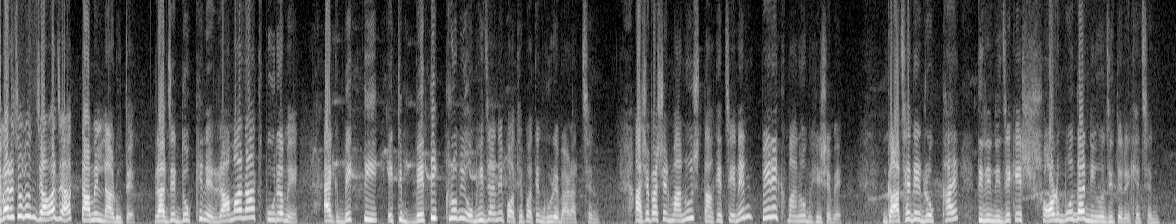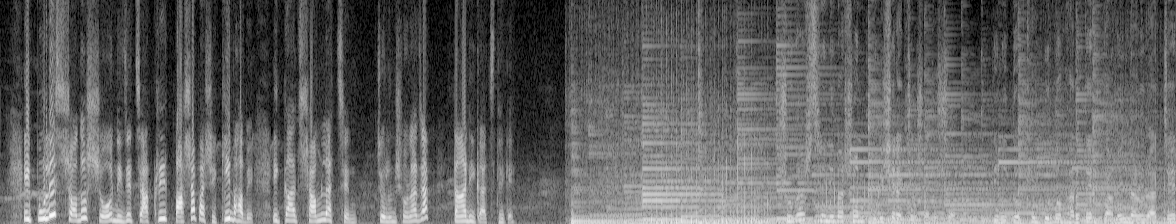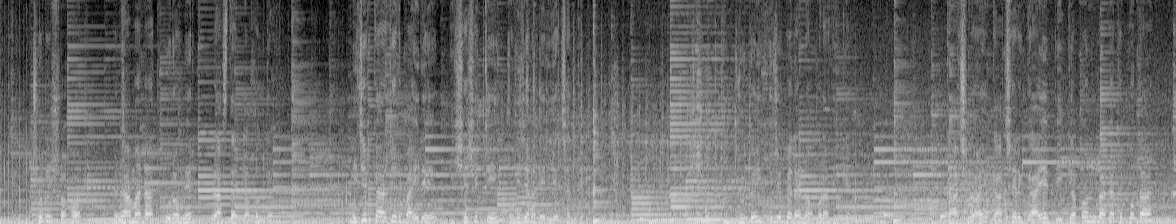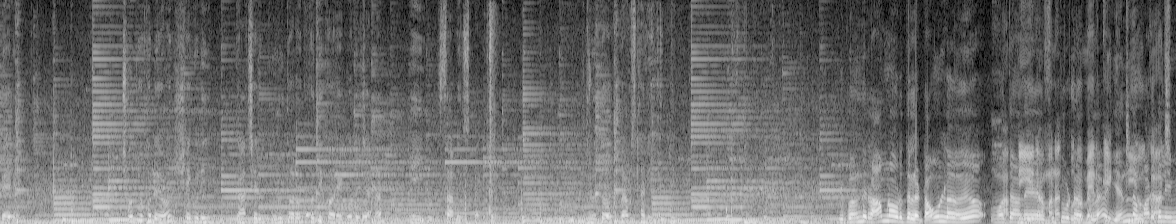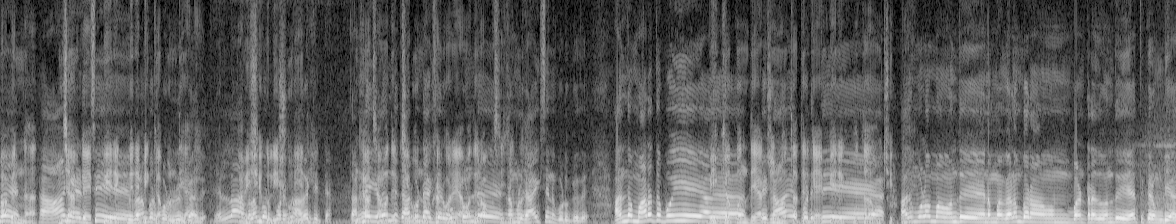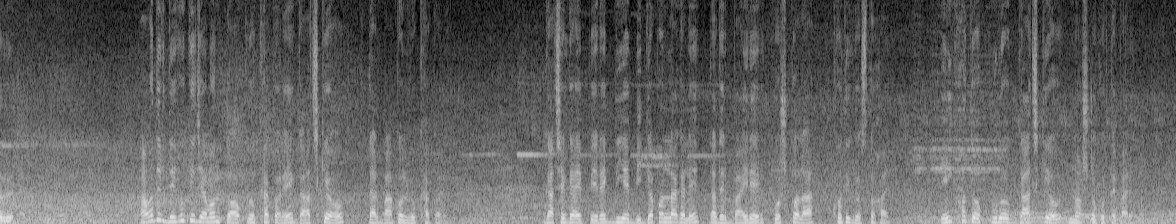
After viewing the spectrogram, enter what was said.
এবারে চলুন যাওয়া যাক তামিলনাড়ুতে। রাজ্যের দক্ষিণে রামানাথপুরমে এক ব্যক্তি একটি ব্যতিক্রমী অভিযানে পথে পথে ঘুরে বেড়াচ্ছেন। আশেপাশের মানুষ তাকে চেনেন পেরেক মানব হিসেবে। গাছেদের রক্ষায় তিনি নিজেকে সর্বদা নিয়োজিত রেখেছেন। এই পুলিশ সদস্য নিজের চাকরির পাশাপাশি কীভাবে এই কাজ সামলাচ্ছেন, চলুন শোনা যাক তাঁরই কাছ থেকে। সুভাষ শ্রীনিবাসন পুলিশের একজন সদস্য। তিনি দক্ষিণ পূর্ব ভারতের তামিলনাড়ু রাজ্যের ছোট শহর রামানাথপুরমের রাস্তায় টহল দেন। নিজের কাজের বাইরে বিশেষ একটি অভিযানে বেরিয়েছেন তিনি। দ্রুতই খুঁজে পেলেন অপরাধীকে। গাছ নয়, গাছের গায়ে বিজ্ঞাপন লাগাতে পোতা পেরে ছোট হলেও সেগুলি গাছের গুরুতর ক্ষতি করে বলে জানান এই সাব ইন্সপেক্টর দ্রুত ব্যবস্থা নিলেন তিনি। இப்போ வந்து ராமநாதபுரத்தில் டவுன்லயோ மொத்தம் சுற்று வட்டாரத்தில் எந்த மடத்துலையுமே ஆணி அடிச்சு விளம்பரம் போட்டுருக்காது எல்லா விளம்பரம் போட்டுமே அகட்டிட்டேன் தன்னை இழந்து கார்பன் டை ஆக்சைடு வந்து நம்மளுக்கு ஆக்சிஜன் கொடுக்குது. அந்த மரத்தை போய் காயப்படுத்தி அது மூலமா வந்து நம்ம விளம்பரம் பண்றது வந்து ஏற்றுக்க முடியாது. আমাদের দেহকে যেমন ত্বক রক্ষা করে গাছকেও তার বাকল রক্ষা করে গাছের গায়ে পেরেক দিয়ে বিজ্ঞাপন লাগালে তাদের বাইরের কোষকলা ক্ষতিগ্রস্ত হয়। এই ক্ষত পুরো গাছকেও নষ্ট করতে পারে।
